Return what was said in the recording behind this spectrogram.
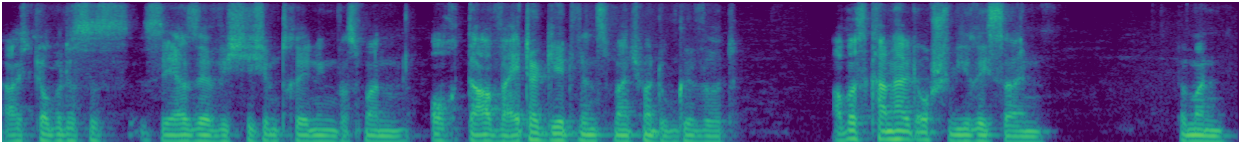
Ja, ich glaube, das ist sehr, sehr wichtig im Training, was man auch da weitergeht, wenn es manchmal dunkel wird. Aber es kann halt auch schwierig sein, wenn man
